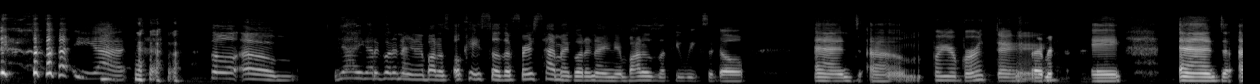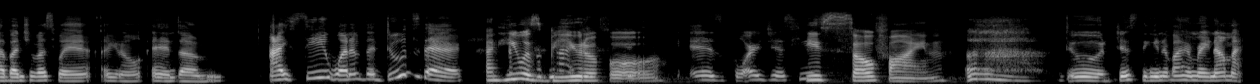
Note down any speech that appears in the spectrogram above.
yeah. so, um, yeah, you gotta go to 99 bottles. Okay, so the first time I go to 99 bottles a few weeks ago, and um for your birthday. For birthday and a bunch of us went, you know, and um I see one of the dudes there. And he was beautiful. Is gorgeous. He's, He's so fine. dude, just thinking about him right now, my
